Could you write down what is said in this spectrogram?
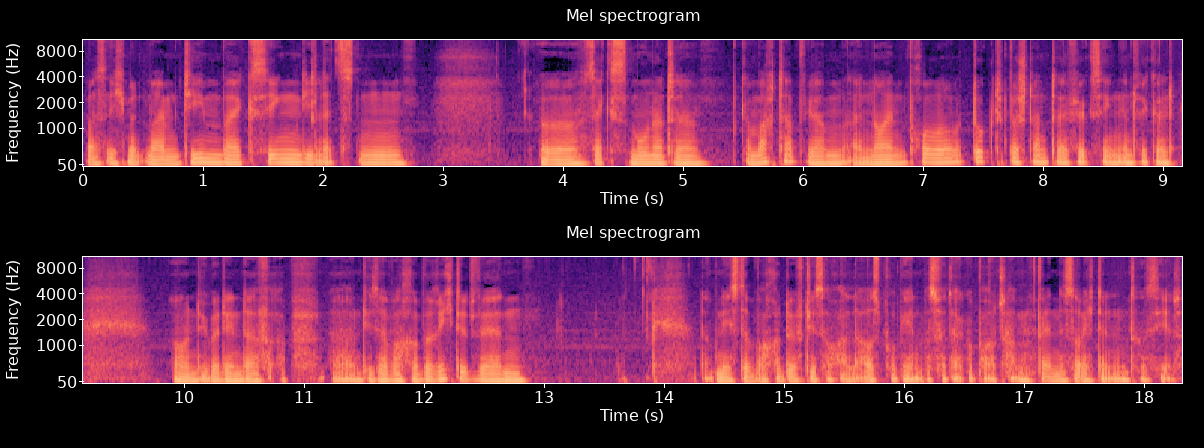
was ich mit meinem Team bei Xing die letzten äh, sechs Monate gemacht habe. Wir haben einen neuen Produktbestandteil für Xing entwickelt und über den darf ab äh, dieser Woche berichtet werden. Und ab nächste Woche dürft ihr es auch alle ausprobieren, was wir da gebaut haben, wenn es euch denn interessiert.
